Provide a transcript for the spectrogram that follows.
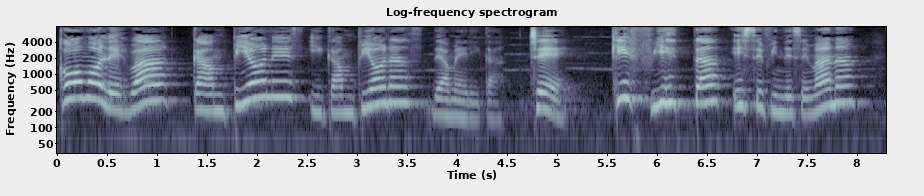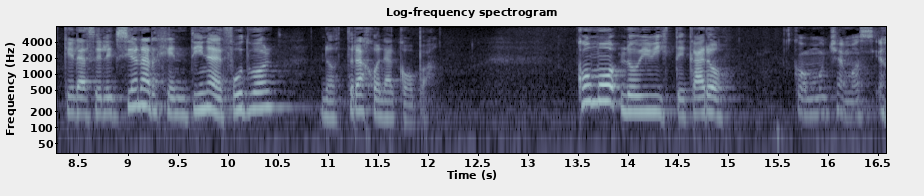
¿Cómo les va, campeones y campeonas de América? Che, qué fiesta ese fin de semana que la selección argentina de fútbol nos trajo la copa. ¿Cómo lo viviste, Caro? Con mucha emoción.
